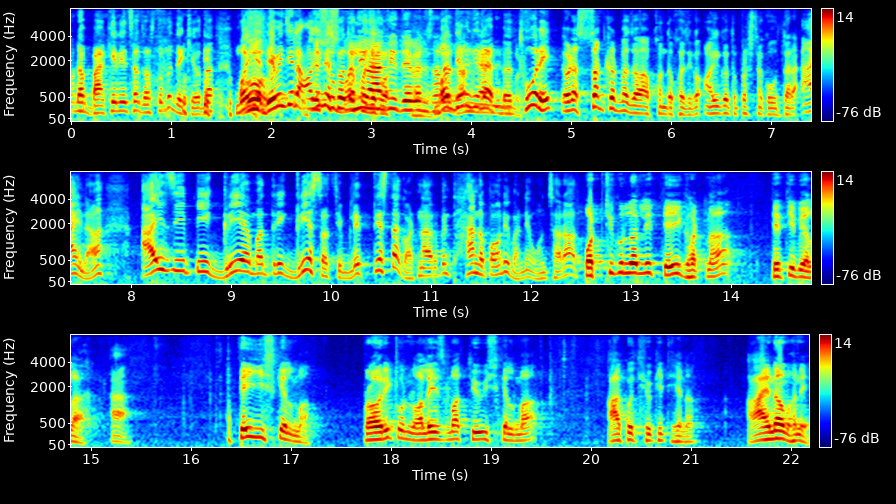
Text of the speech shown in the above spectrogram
आउन बाँकी नै छ जस्तो पनि देखियो त। मैले। देवेनजीलाई अघि नै सोध्न खोजेको देवेनजीलाई। थोरै एउटा सर्टकटमा जवाब खोज्न खोजेको अघिको त प्रश्नको उत्तर आएन। आइजिपी गृहमन्त्री गृह सचिवले त्यस्ता घटनाहरू पनि थाहा नपाउने भन्ने हुन्छ र पर्टिकुलरली त्यही घटना त्यति बेला। त्यही स्केलमा। प्रहरीको नलेजमा त्यो स्केलमा आएको थियो कि थिएन आएन भने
